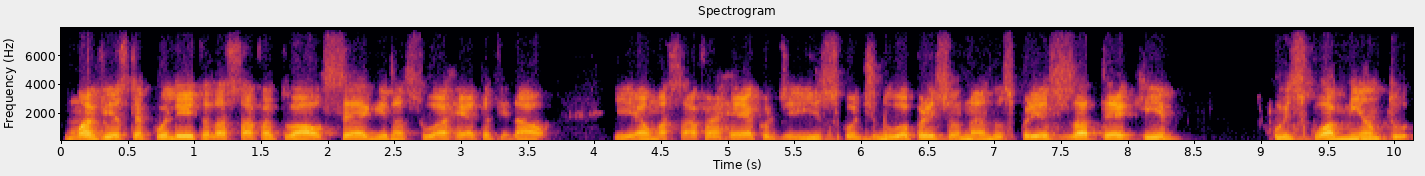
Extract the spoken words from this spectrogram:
uma vez que a colheita da safra atual segue na sua reta final e é uma safra recorde, e isso continua pressionando os preços até que o escoamento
